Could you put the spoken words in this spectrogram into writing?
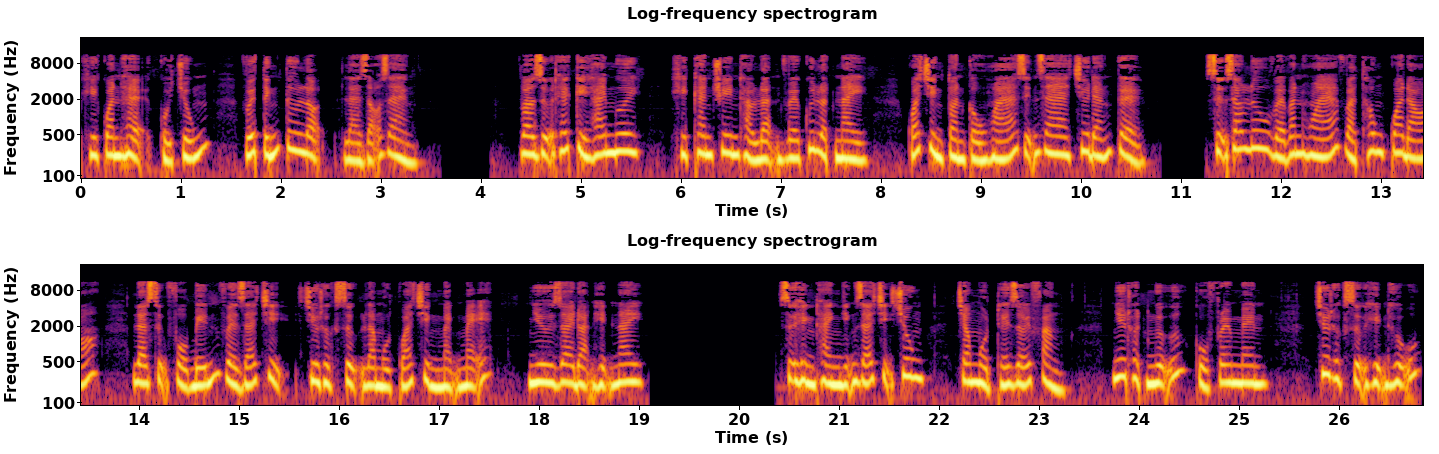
khi quan hệ của chúng với tính tư lợi là rõ ràng. Vào giữa thế kỷ 20, khi Kantrin thảo luận về quy luật này, quá trình toàn cầu hóa diễn ra chưa đáng kể. Sự giao lưu về văn hóa và thông qua đó là sự phổ biến về giá trị chưa thực sự là một quá trình mạnh mẽ như giai đoạn hiện nay. Sự hình thành những giá trị chung trong một thế giới phẳng như thuật ngữ của Freeman chưa thực sự hiện hữu.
